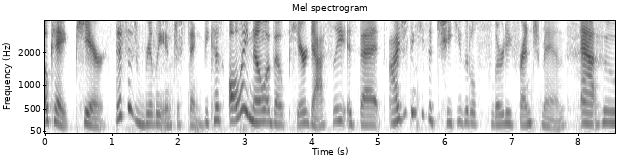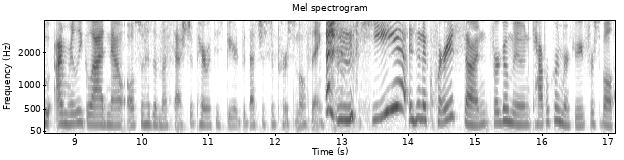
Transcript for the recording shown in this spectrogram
Okay, Pierre. This is really interesting because all I know about Pierre Gasly is that I just think he's a cheeky little flirty French man uh, who I'm really glad now also has a mustache to pair with his beard, but that's just a personal thing. he is an Aquarius Sun, Virgo Moon, Capricorn Mercury. First of all,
